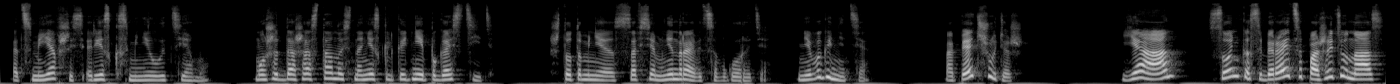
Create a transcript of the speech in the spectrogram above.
— отсмеявшись, резко сменила тему. «Может, даже останусь на несколько дней погостить. Что-то мне совсем не нравится в городе. Не выгоните?» «Опять шутишь?» «Ян, Сонька собирается пожить у нас!»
